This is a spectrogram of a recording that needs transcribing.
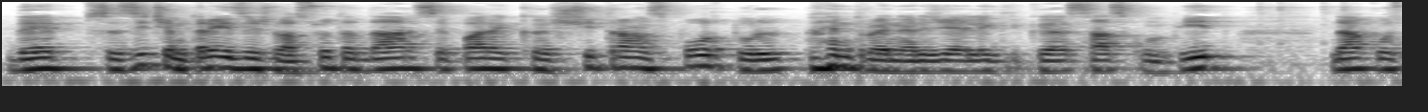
de, să zicem, 30%, dar se pare că și transportul pentru energie electrică s-a scumpit da, cu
